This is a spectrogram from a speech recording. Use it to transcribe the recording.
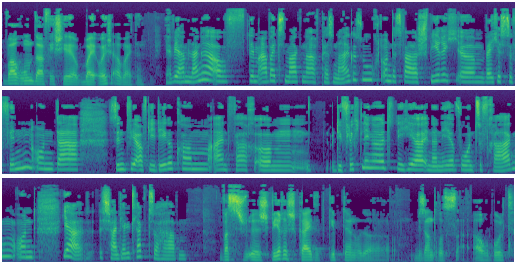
Warum darf ich hier bei euch arbeiten? Ja, wir haben lange auf dem Arbeitsmarkt nach Personal gesucht und es war schwierig, ähm, welches zu finden. Und da sind wir auf die Idee gekommen, einfach ähm, die Flüchtlinge, die hier in der Nähe wohnen, zu fragen. Und ja, es scheint ja geklappt zu haben. Was äh, Schwierigkeiten gibt denn oder Besonderes auch gut?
